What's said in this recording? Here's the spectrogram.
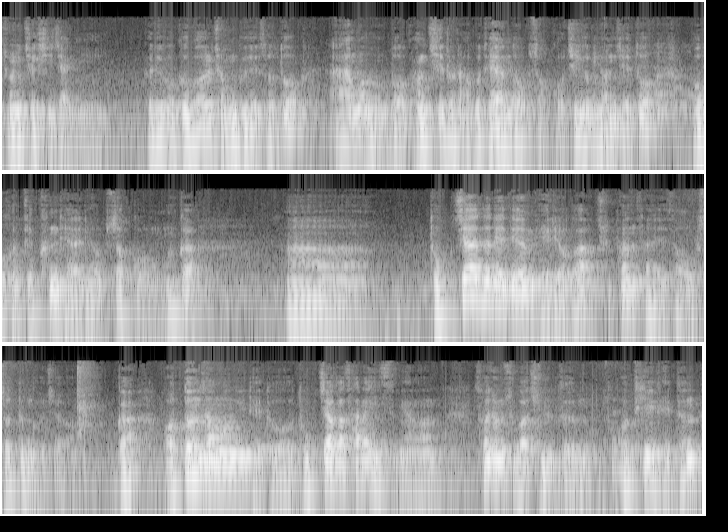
종이책 시장이. 그리고 그걸 정부에서도 아무 뭐 방치를 하고 대안도 없었고 지금 현재도 뭐 그렇게 큰 대안이 없었고 그러니까 아, 독자들에 대한 배려가 출판사에서 없었던 거죠. 그러니까 어떤 상황이 돼도 독자가 살아있으면 서점 수가 줄든 어떻게 되든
